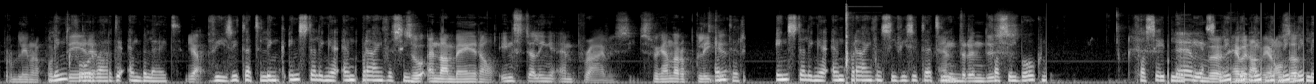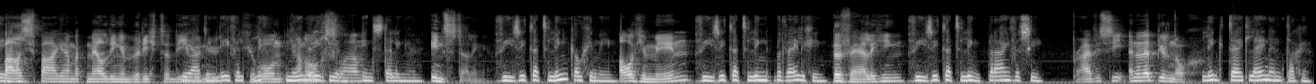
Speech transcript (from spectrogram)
Probleem rapporteren. Link voorwaarden en beleid. Ja. Visit het link instellingen en privacy. Zo, en dan ben je er al. Instellingen en privacy. Dus we gaan daarop klikken. Enter. Instellingen en privacy. Visit het link. Enteren dus. En we hebben dan weer onze basispagina met meldingen, berichten die we nu gewoon gaan overslaan. Instellingen. Instellingen. Visit het link algemeen. Algemeen. Visit link beveiliging. Beveiliging. Visit link privacy. Privacy. En dan heb je er nog. Link tijdlijn en taggen.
